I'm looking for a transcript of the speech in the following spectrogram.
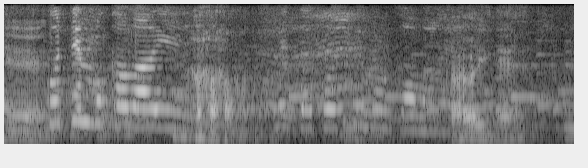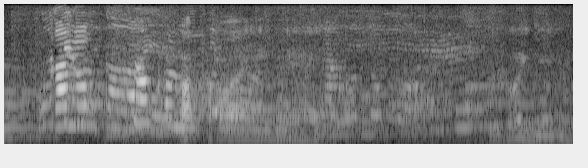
ねこっちもかわい見てこっちもかわい可愛いね他のかわいいあ可愛いねすごいね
